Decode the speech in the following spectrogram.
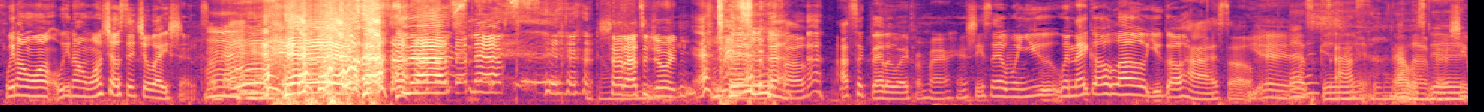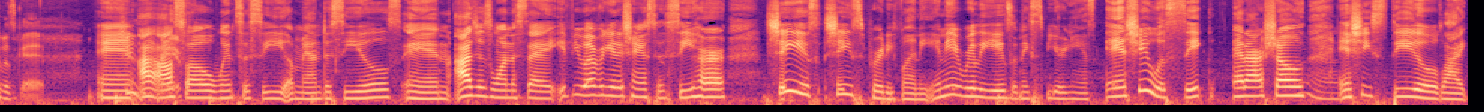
Goddess. We don't want we don't want your situations. Okay. Mm. snap, snap. Shout out to Jordyn. so I took that away from her, and she said, "When you when they go low, you go high." So Yeah. That's good. I That was love her. good. She was good. And She's I brave. also went to see Amanda Seales, and I just want to say, if you ever get a chance to see her, she is she's pretty funny, and it really is an experience. And she was sick at our show, mm. and she still like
